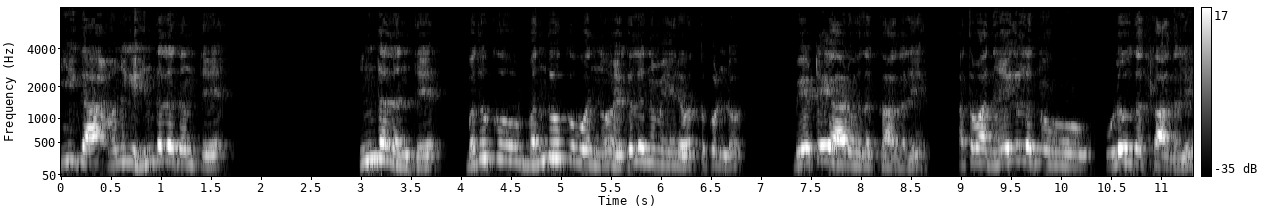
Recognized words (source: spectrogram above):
ಈಗ ಅವನಿಗೆ ಹಿಂದಲದಂತೆ, ಹಿಂದಲಂತೆ ಬದುಕು, ಬಂದೂಕವನ್ನು ಹೆಗಲಿನ ಮೇಲೆ ಹೊತ್ತುಕೊಂಡು ಬೇಟೆಯಾಡುವುದಕ್ಕಾಗಲಿ ಅಥವಾ ನೇಗಿಲನ್ನು ಉಳುವುದಕ್ಕಾಗಲಿ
